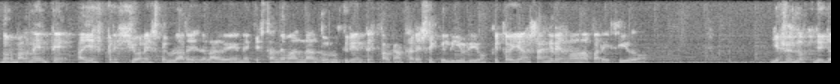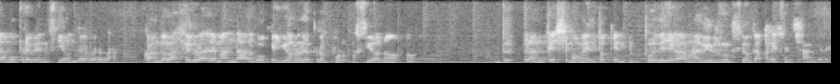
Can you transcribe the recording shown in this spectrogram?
Normalmente hay expresiones celulares del ADN que están demandando nutrientes para alcanzar ese equilibrio que todavía en sangre no han aparecido. Y eso es lo que yo llamo prevención de verdad. Cuando la célula demanda algo que yo no le proporciono, durante ese momento que puede llegar una disrupción que aparece en sangre.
